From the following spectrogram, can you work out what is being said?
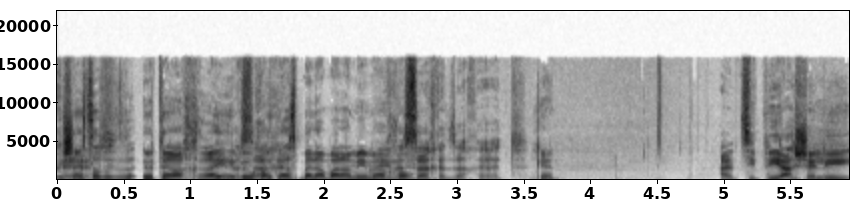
יישאר. קצת יותר אחראי אני והוא יכול להיכנס בין הבלמים אני מאחור. אנסח את זה אחרת. כן. הציפייה שלי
